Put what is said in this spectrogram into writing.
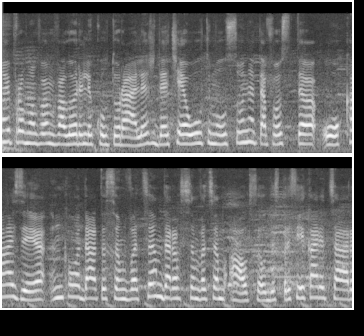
Noi promovăm valorile culturale și de aceea ultimul sunet a fost uh, o ocazie încă o dată să învățăm, dar să învățăm altfel despre fiecare țară,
